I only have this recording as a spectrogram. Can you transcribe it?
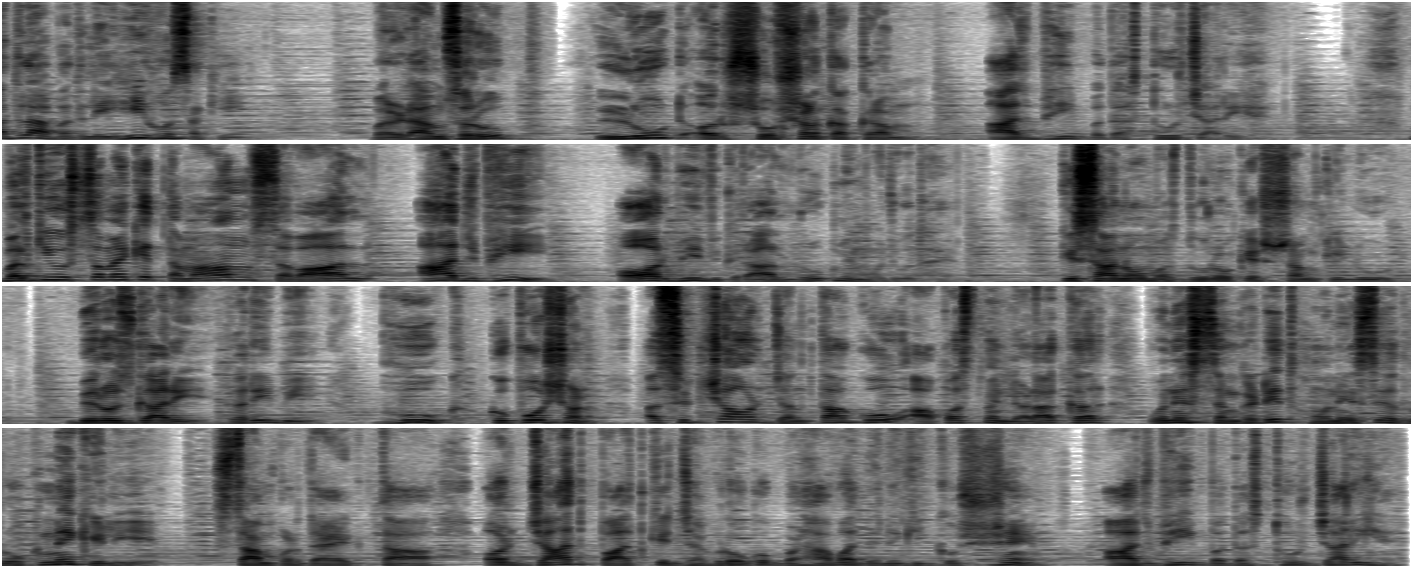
अदला बदली ही हो सकी। परिणाम स्वरूप लूट और शोषण का क्रम आज भी बदस्तूर जारी है। बल्कि उस समय के तमाम सवाल आज भी और भी विकराल रूप में मौजूद है। किसानों, मजदूरों के श्रम की लूट, बेरोजगारी, गरीबी, भूख, कुपोषण, अशिक्षा और जनता को आपस में लड़ाकर उन्हें संगठित होने से रोकने के लिए सांप्रदायिकता और जात पात के झगड़ों को बढ़ावा देने की कोशिशें आज भी बदस्तूर जारी हैं।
